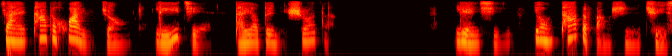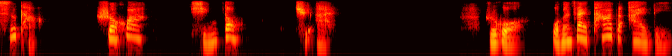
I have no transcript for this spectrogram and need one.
在他的话语中理解他要对你说的，练习用他的方式去思考、说话、行动、去爱。如果我们在他的爱里，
